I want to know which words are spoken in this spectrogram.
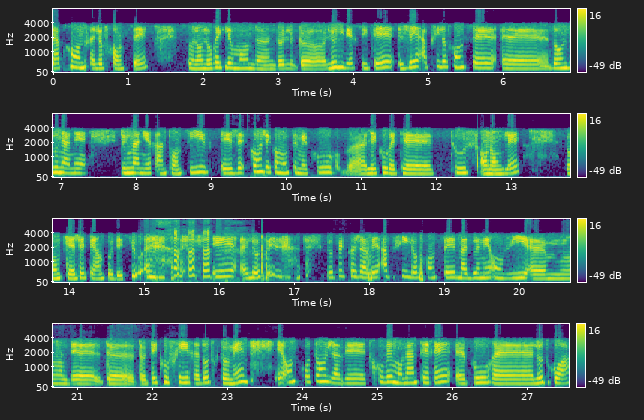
d'apprendre le français selon le règlement de, de, l'université. J'ai appris le français dans une année d'une manière intensive et quand j'ai commencé mes cours, bah, les cours étaient tous en anglais. Donc euh, j'étais un peu déçue. et euh, le fait, le fait que j'avais appris le français m'a donné envie euh, de, de, de, découvrir d'autres domaines. Et entre-temps, j'avais trouvé mon intérêt pour le droit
